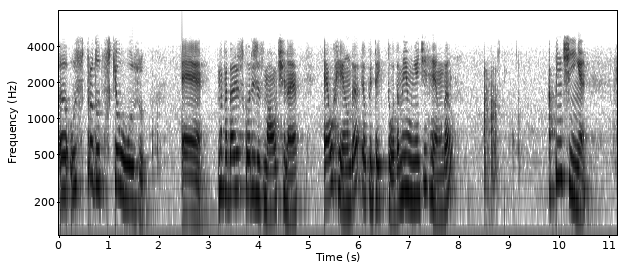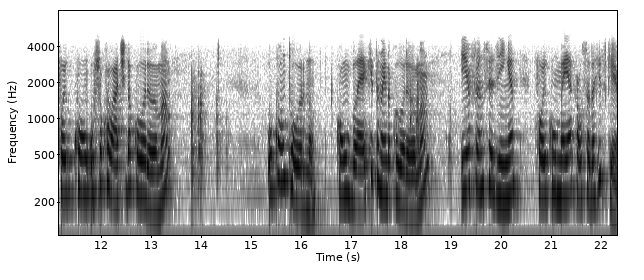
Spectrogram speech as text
Uh, os produtos que eu uso, é, na verdade as cores de esmalte, né? É o renda, eu pintei toda a minha unha de renda. A pintinha foi com o chocolate da Colorama. O contorno com o black também da Colorama. E a francesinha foi com meia calça da Risqué.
